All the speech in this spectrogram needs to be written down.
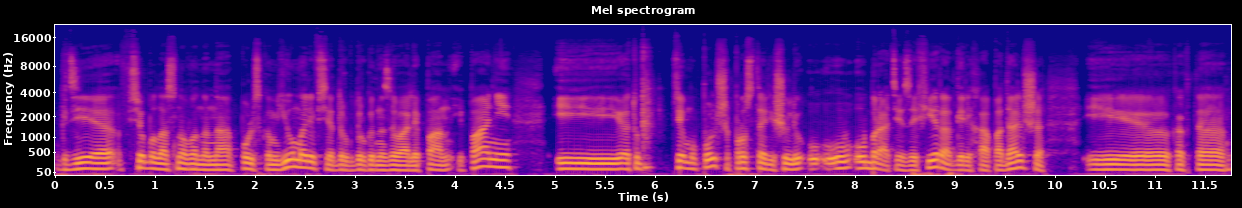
где все было основано на польском юморе, все друг друга называли «пан» и «пани», и эту тему Польши просто решили убрать из эфира от греха подальше и как-то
